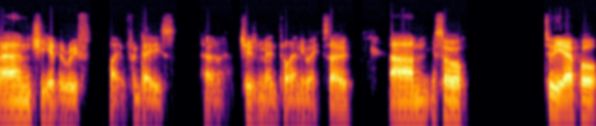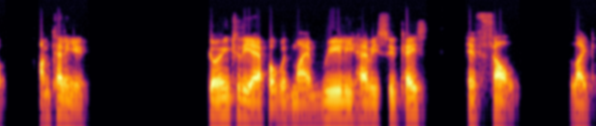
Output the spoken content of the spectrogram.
and she hit the roof like for days. Uh, she was mental anyway. So, um, so to the airport, I'm telling you, going to the airport with my really heavy suitcase, it felt like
